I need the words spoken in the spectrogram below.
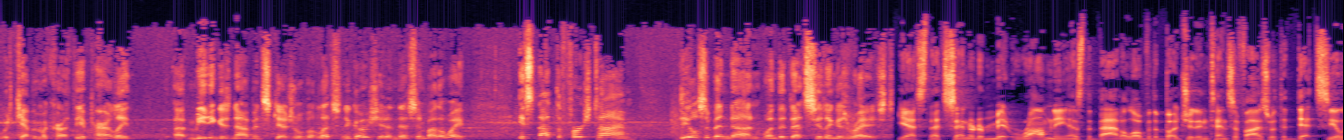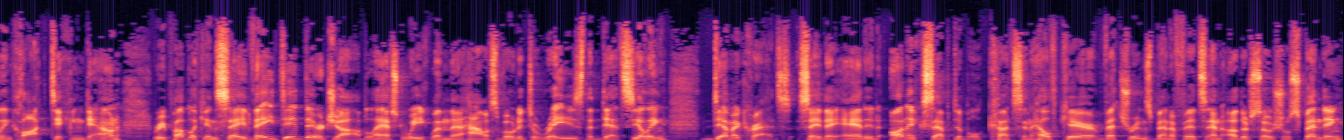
with Kevin McCarthy. Apparently, uh, meeting has now been scheduled, but let's negotiate on this. And by the way, it's not the first time deals have been done when the debt ceiling is raised. Yes, that's Senator Mitt Romney as the battle over the budget intensifies with the debt ceiling clock ticking down. Republicans say they did their job last week when the House voted to raise the debt ceiling. Democrats say they added unacceptable cuts in health care, veterans benefits, and other social spending.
